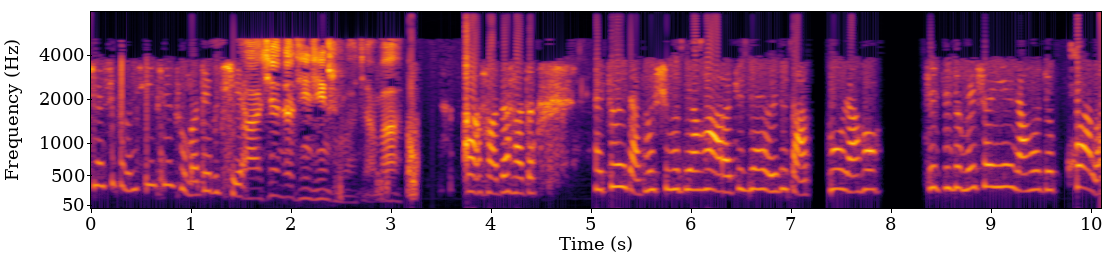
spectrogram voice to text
现师傅能听清楚吗？对不起。啊，现在听清楚了，讲吧。啊，好的好的，哎，终于打通师傅电话了。之前有一次打通，然后这这就没声音，然后就挂了。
